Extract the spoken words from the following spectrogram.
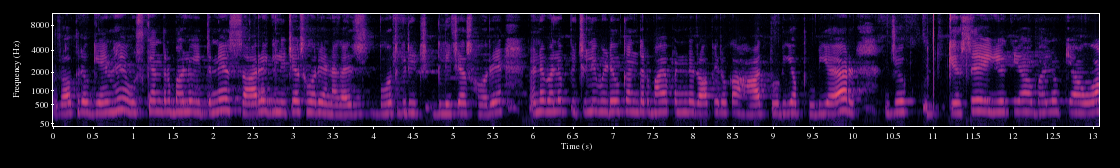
रॉ प्रो गेम है, उसके अंदर भाई इतने सारे ग्लीचेस हो रहे हैं ना गाइज़ बहुत ग्लीचेस हो रहे हैं। मैंने भाई पिछली वीडियो के अंदर भाई अपन ने रॉ प्रो का हाथ टूट गया फूट गया यार। जो कैसे ये किया भाई क्या हुआ?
